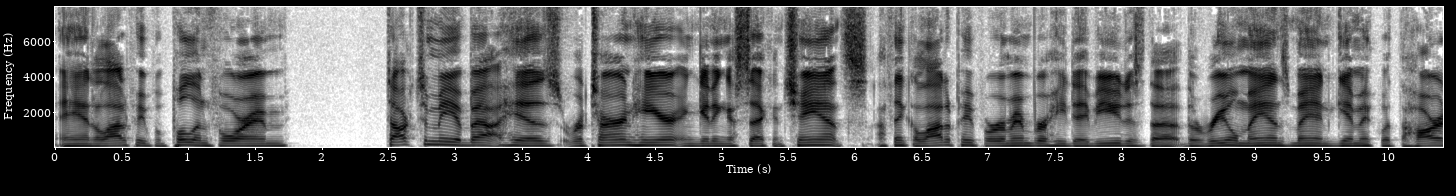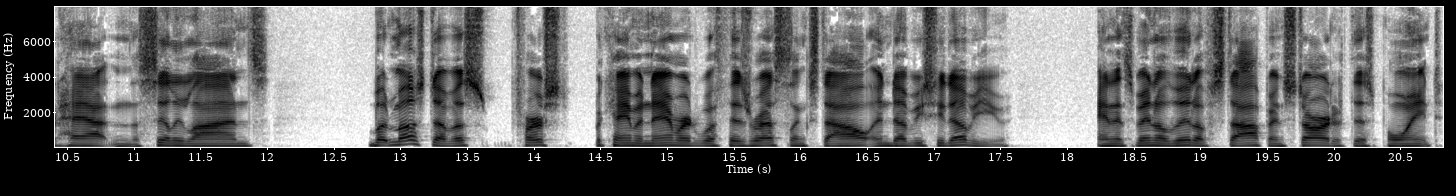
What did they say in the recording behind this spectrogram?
and a lot of people pulling for him. Talk to me about his return here and getting a second chance. I think a lot of people remember he debuted as the the real man's man gimmick with the hard hat and the silly lines, but most of us first became enamored with his wrestling style in WCW, and it's been a bit of stop and start at this point.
